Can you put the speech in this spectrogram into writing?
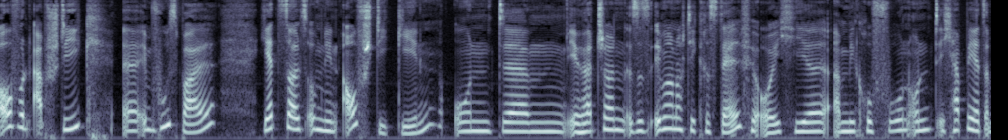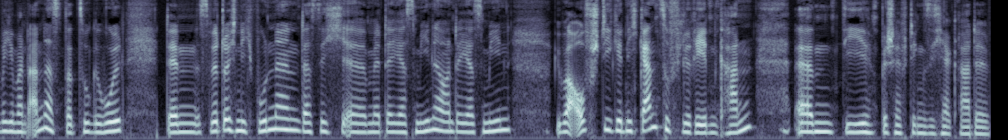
auf- und Abstieg äh, im Fußball. Jetzt soll es um den Aufstieg gehen und ähm, ihr hört schon, es ist immer noch die Christelle für euch hier am Mikrofon und ich habe mir jetzt aber jemand anders dazu geholt, denn es wird euch nicht wundern, dass ich äh, mit der Jasmina und der Jasmin über Aufstiege nicht ganz so viel reden kann. Ähm, die beschäftigen sich ja gerade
